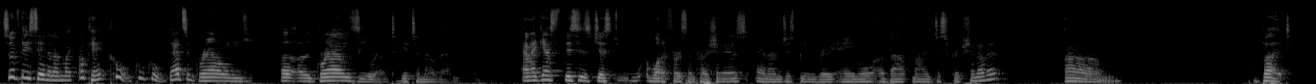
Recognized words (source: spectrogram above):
so if they say that, I'm like, okay, cool, cool, cool. That's a ground, a, a ground zero to get to know them. and I guess this is just what a first impression is, and I'm just being very anal about my description of it. Um, but,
